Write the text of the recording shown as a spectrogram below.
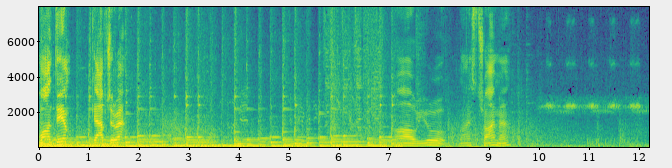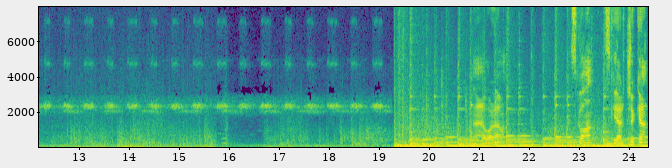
Come on, team. Capture it. Oh, you. Nice try, man. Ah, whatever. It's gone. Scared chicken.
